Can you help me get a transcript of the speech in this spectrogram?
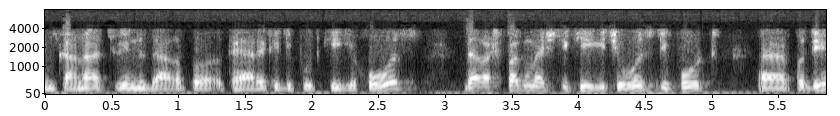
امکانات وي نو دغه په تیارې کې ډیپورت کیږي خو اوس دغه شپږ مېشتې کیږي چې اوس ډیپورت په دې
